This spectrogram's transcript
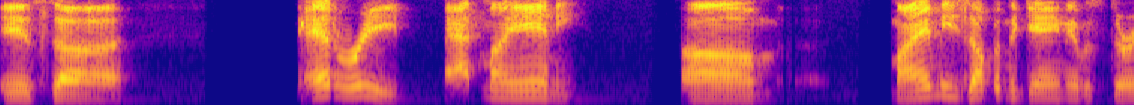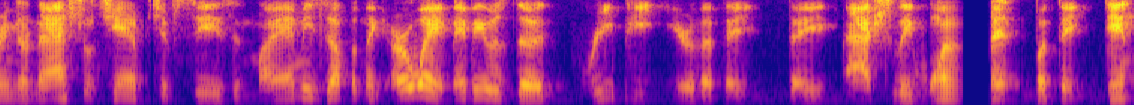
is uh, Ed Reed at Miami. Um, Miami's up in the game. It was during their national championship season. Miami's up in the or wait, maybe it was the repeat year that they they actually won it, but they didn't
